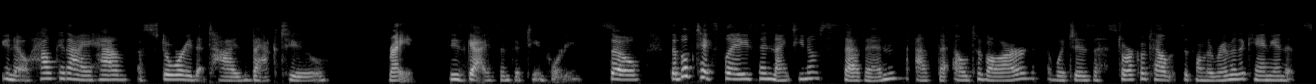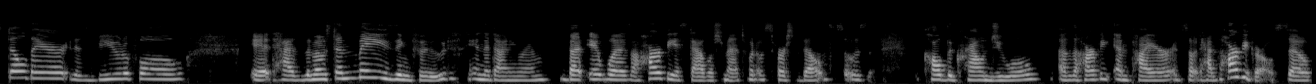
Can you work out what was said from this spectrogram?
you know, how can I have a story that ties back to right these guys in 1540?" So the book takes place in 1907 at the El Tovar, which is a historic hotel that sits on the rim of the canyon. It's still there. It is beautiful. It has the most amazing food in the dining room, but it was a Harvey establishment when it was first built. So it was called the crown jewel of the Harvey Empire. And so it had the Harvey girls. So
